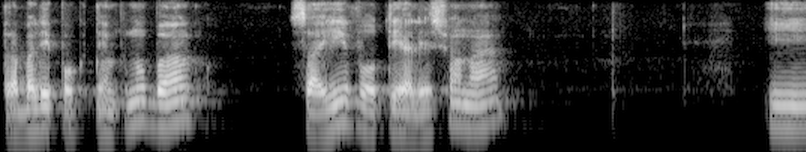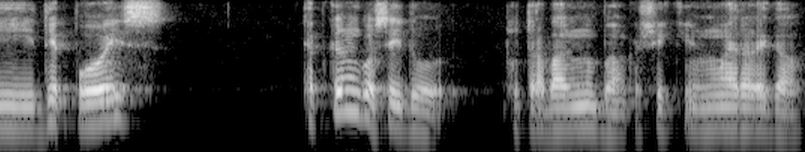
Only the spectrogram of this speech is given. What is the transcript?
Trabalhei pouco tempo no banco, saí, voltei a lecionar. E depois, é porque eu não gostei do, do trabalho no banco, achei que não era legal.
